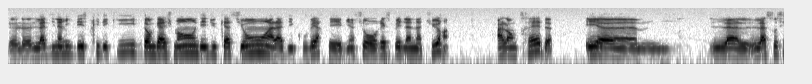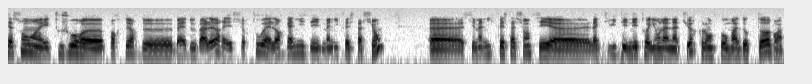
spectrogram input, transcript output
la dynamique d'esprit d'équipe, d'engagement, d'éducation, à la découverte et bien sûr au respect de la nature, à l'entraide. Et la- l'association est toujours porteur ben, de valeurs et surtout elle organise des manifestations. Euh, ces manifestations, c'est euh, l'activité Nettoyons la nature que l'on fait au mois d'octobre,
